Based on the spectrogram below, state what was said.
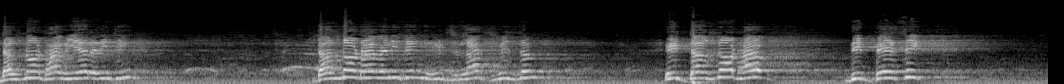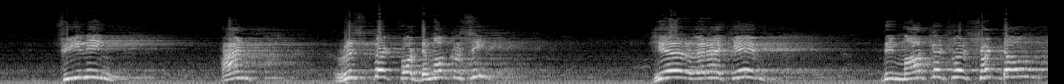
does not have here anything, does not have anything, it lacks wisdom. It does not have the basic feeling and respect for democracy. Here, when I came, the markets were shut down.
